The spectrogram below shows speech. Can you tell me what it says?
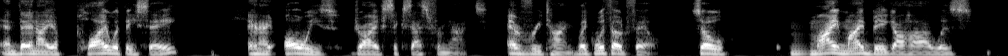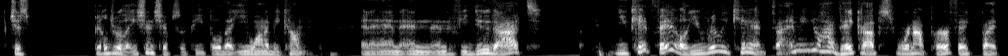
and then I apply what they say, and I always drive success from that every time, like without fail. So my my big aha was just build relationships with people that you want to become. And and and, and if you do that you can't fail. You really can't. I mean, you'll have hiccups. We're not perfect, but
